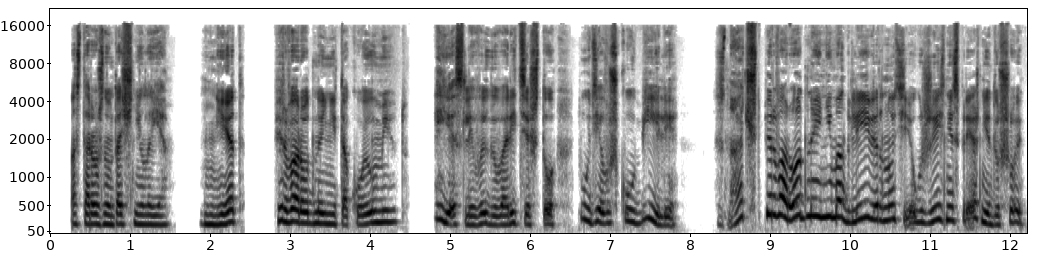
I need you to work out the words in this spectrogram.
— осторожно уточнила я. «Нет, первородные не такое умеют. Если вы говорите, что ту девушку убили, значит, первородные не могли вернуть ее к жизни с прежней душой.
